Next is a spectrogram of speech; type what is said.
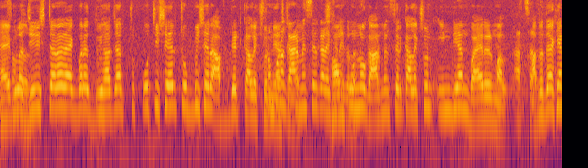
হ্যাঁ এগুলো সুন্দর। জি স্টারের একবারে দুই হাজার পঁচিশের চব্বিশের আপডেট কালেকশন নিয়ে সম্পূর্ণ গার্মেন্টস এর কালেকশন ইন্ডিয়ান বাইরের মাল। আচ্ছা। আপনি দেখেন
